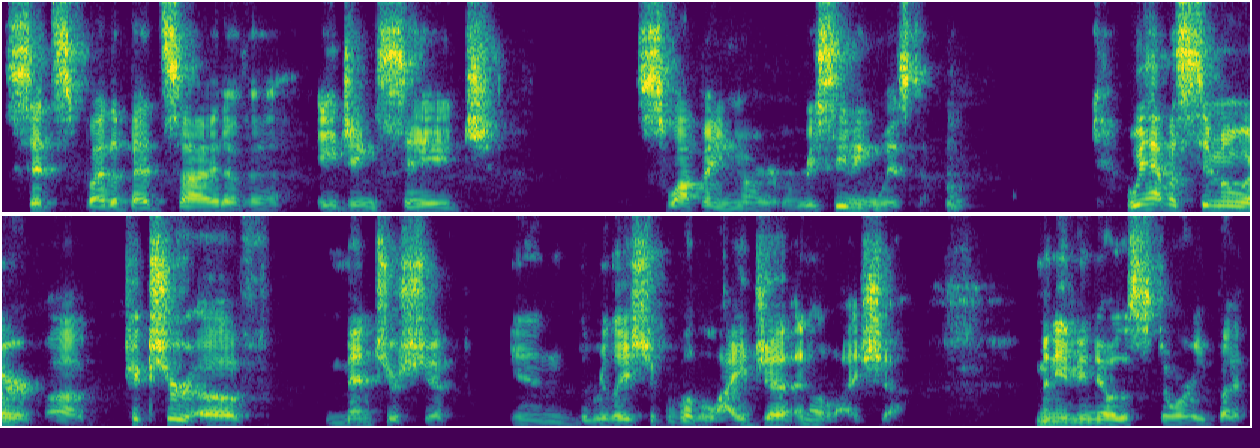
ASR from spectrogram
sits by the bedside of an aging sage, swapping or receiving wisdom. We have a similar uh, picture of mentorship in the relationship of Elijah and Elisha. Many of you know the story, but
